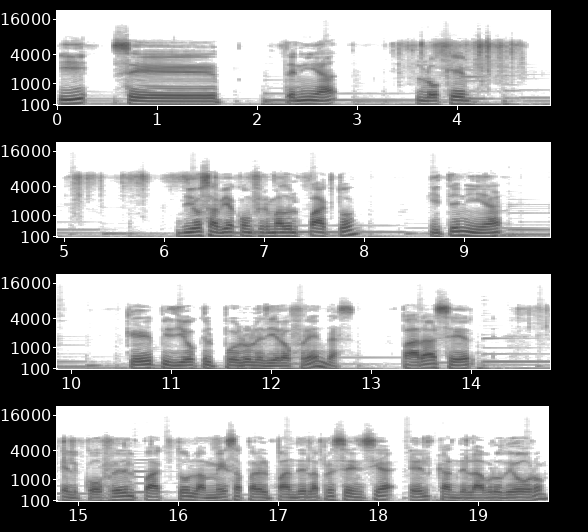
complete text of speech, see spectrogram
y se tenía lo que Dios había confirmado el pacto y tenía que pidió que el pueblo le diera ofrendas para hacer el cofre del pacto, la mesa para el pan de la presencia, el candelabro de oro,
